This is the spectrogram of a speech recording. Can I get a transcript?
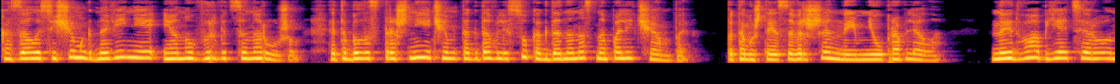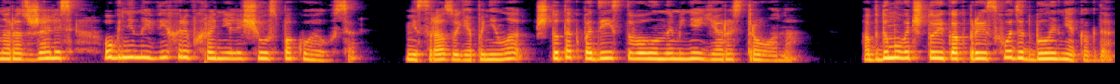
Казалось, еще мгновение, и оно вырвется наружу. Это было страшнее, чем тогда в лесу, когда на нас напали чампы, потому что я совершенно им не управляла. Но едва объятия Роана разжались, огненный вихрь в хранилище успокоился. Не сразу я поняла, что так подействовала на меня ярость Роана. Обдумывать, что и как происходит, было некогда.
